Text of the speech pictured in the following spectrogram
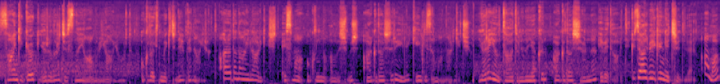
Sanki gök yarılırcasına yağmur yağıyordu. Okula gitmek için evden ayrıldı. Aradan aylar geçti. Esma okuluna alışmış, arkadaşları ile keyifli zamanlar geçiyor. Yarı yıl tatiline yakın arkadaşlarını eve davet etti. Güzel bir gün geçirdiler ama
